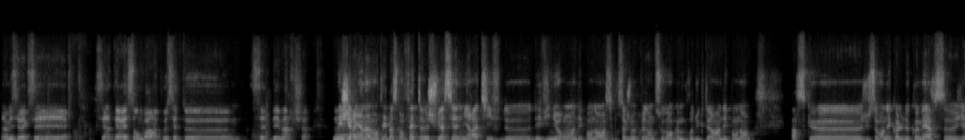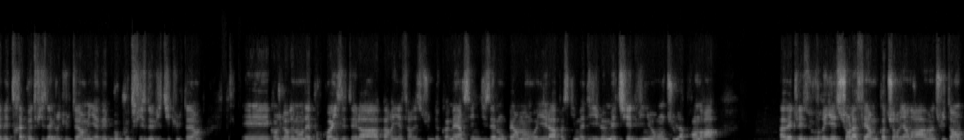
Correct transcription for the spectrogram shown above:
Non, mais c'est vrai que c'est intéressant de voir un peu cette, euh, cette démarche. Mais j'ai euh, rien inventé parce qu'en fait, je suis assez admiratif de, des vignerons indépendants. C'est pour ça que je me présente souvent comme producteur indépendant. Parce que justement, en école de commerce, il y avait très peu de fils d'agriculteurs, mais il y avait beaucoup de fils de viticulteurs. Et quand je leur demandais pourquoi ils étaient là à Paris à faire des études de commerce, ils me disaient Mon père m'a envoyé là parce qu'il m'a dit Le métier de vigneron, tu l'apprendras avec les ouvriers sur la ferme quand tu reviendras à 28 ans,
